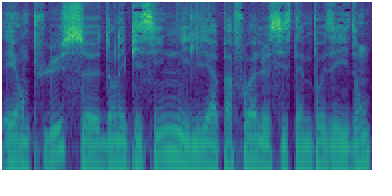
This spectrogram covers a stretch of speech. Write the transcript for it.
Et en plus, euh, dans les piscines, il y a parfois le système Poséidon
